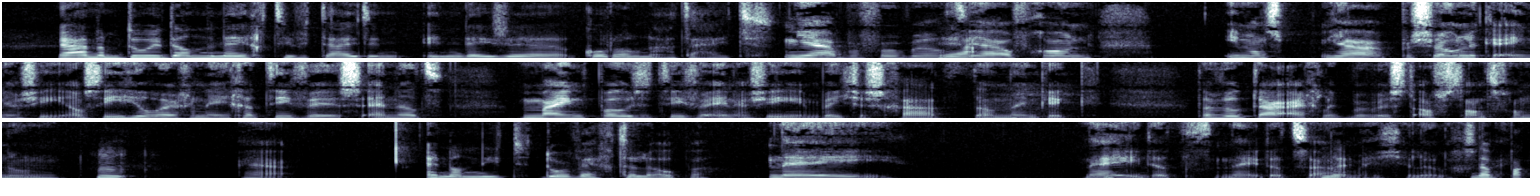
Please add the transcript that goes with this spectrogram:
ja, dan bedoel je dan de negativiteit in, in deze coronatijd. Ja, bijvoorbeeld. Ja. Ja. of gewoon iemands ja, persoonlijke energie. Als die heel erg negatief is en dat mijn positieve energie een beetje schaadt, dan denk ik, dan wil ik daar eigenlijk bewust afstand van doen. Hm. Ja. En dan niet door weg te lopen. Nee. Nee, dat, nee, dat zou Nee. een beetje lullig zijn. Dan pak,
